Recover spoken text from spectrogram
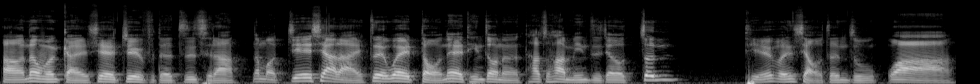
好，那我们感谢 Jeff 的支持啦。那么接下来这位斗内听众呢，他说他的名字叫做真铁粉小珍珠，哇，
